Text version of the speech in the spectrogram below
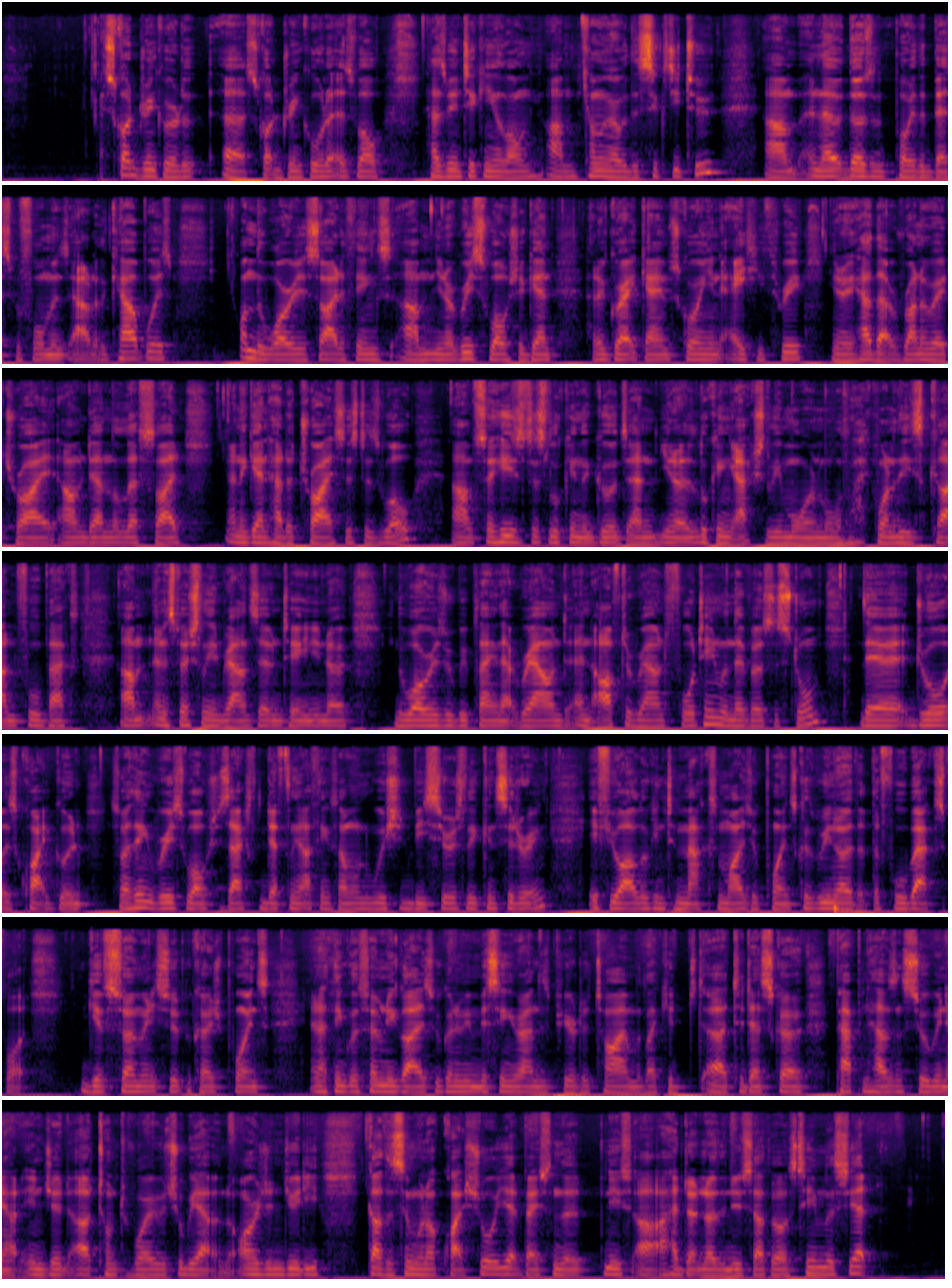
Scott Drinkwater, uh, Scott Drinkwater as well has been ticking along, um, coming over the 62, um, and th- those are probably the best performers out of the Cowboys on the Warriors side of things, um, you know, Reece Walsh again had a great game, scoring in 83. You know, he had that runaway try um, down the left side, and again had a try assist as well. Um, so he's just looking the goods, and you know, looking actually more and more like one of these gun fullbacks. Um, and especially in round 17, you know, the Warriors will be playing that round, and after round 14, when they're versus Storm, their draw is quite good. So I think Reece Walsh is actually definitely, I think, someone we should be seriously considering if you are looking to maximize your points, because we know that the fullback spot gives so many super coach points. And I think with so many guys who are going to be missing around this period of time, with like uh, Tedesco, Papenhuyzen still being out injured, uh, Tom Trbojevic will be out on origin duty. Gutherson, we're not quite sure yet based on the news. Uh, I don't know the New South Wales team list yet.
